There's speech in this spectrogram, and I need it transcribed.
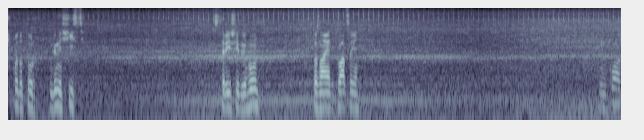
Шкода Тур 1.6. Старіший двигун. Хто знає, як клацає. Він код.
